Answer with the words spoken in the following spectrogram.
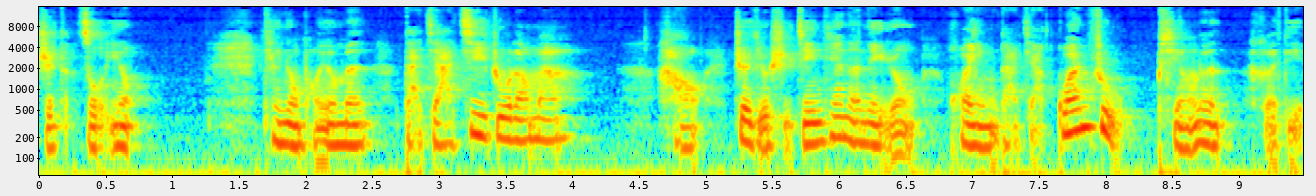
治的作用。听众朋友们，大家记住了吗？好，这就是今天的内容，欢迎大家关注、评论和点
